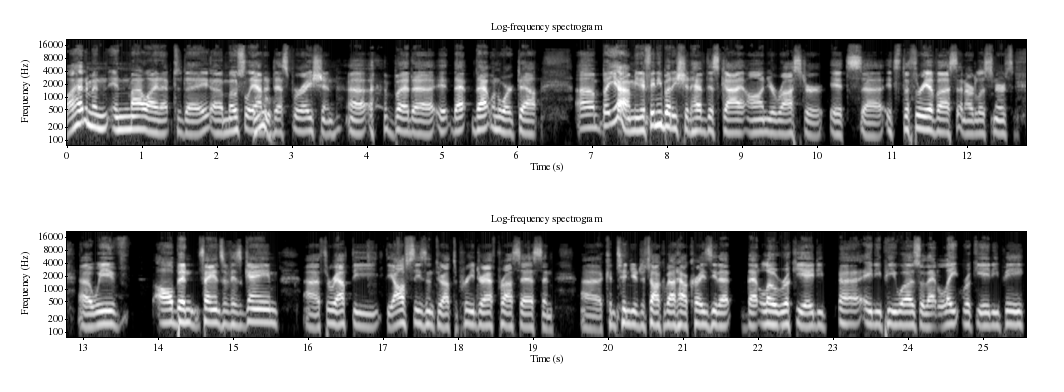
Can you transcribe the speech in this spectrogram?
Well, I had him in, in my lineup today, uh, mostly out of desperation, uh, but uh, it, that that one worked out. Um, but yeah, I mean, if anybody should have this guy on your roster, it's uh, it's the three of us and our listeners. Uh, we've all been fans of his game uh, throughout the the off season, throughout the pre draft process, and continue to talk about how crazy that that low rookie AD, ADP was, or that late rookie ADP.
